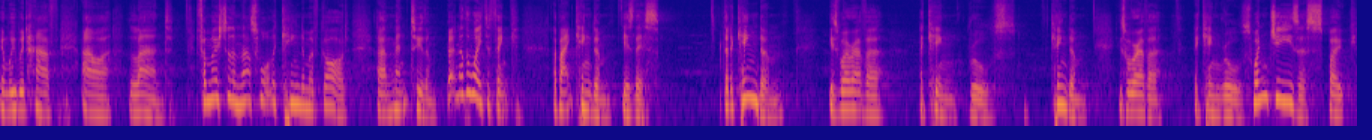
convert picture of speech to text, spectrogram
and we would have our land. For most of them, that's what the kingdom of God uh, meant to them. But another way to think about kingdom is this that a kingdom is wherever a king rules. Kingdom is wherever a king rules. When Jesus spoke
